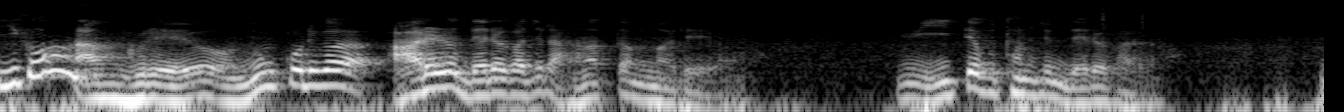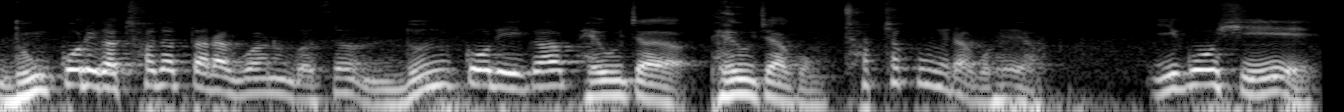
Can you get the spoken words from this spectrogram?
이거는 안 그래요. 눈꼬리가 아래로 내려가질 않았단 말이에요. 이미 이때부터는 좀 내려가요. 눈꼬리가 처졌다라고 하는 것은 눈꼬리가 배우자 배우자궁, 처척궁이라고 해요. 이곳이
